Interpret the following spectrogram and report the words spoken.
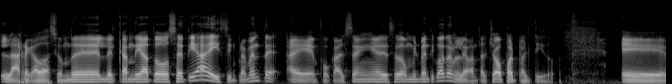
la recaudación de- del candidato CTA y simplemente eh, enfocarse en ese 2024 en levantar chavos para el partido. Eh,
